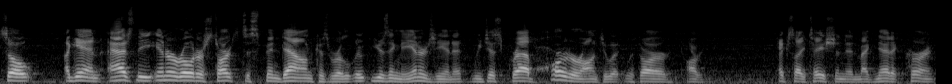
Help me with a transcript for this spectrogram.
So again, as the inner rotor starts to spin down because we're using the energy in it, we just grab harder onto it with our, our excitation and magnetic current,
